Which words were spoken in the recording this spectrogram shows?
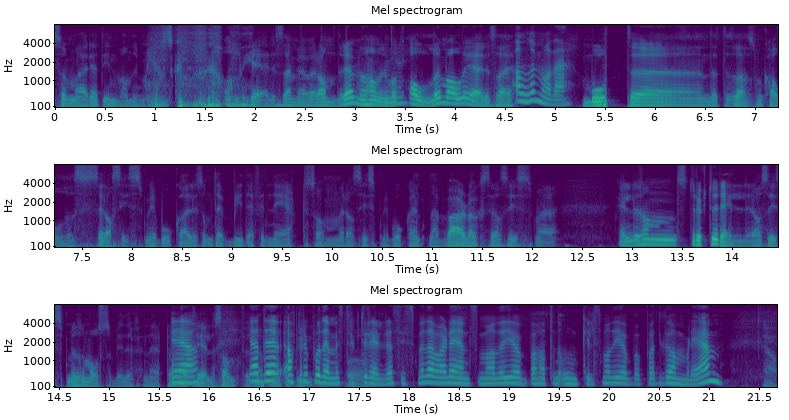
som er i et innvandrermiljø skal alliere seg med hverandre, men det handler om at alle må alliere seg Alle må det. mot uh, dette da, som kalles rasisme i boka, eller som det blir definert som rasisme i boka, enten det er hverdagsrasisme eller sånn strukturell rasisme, som også blir definert. Der, Ja. At hele samfunnet Ja, det, apropos det med strukturell rasisme. Da var det en som hadde jobbet, hatt en onkel som hadde jobba på et gamlehjem. Ja.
